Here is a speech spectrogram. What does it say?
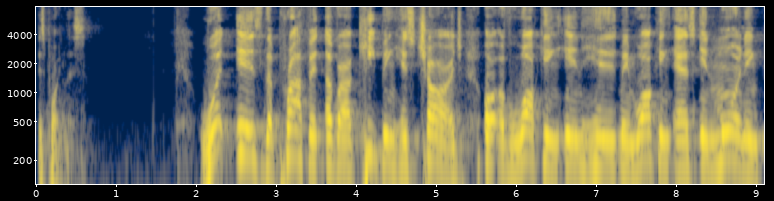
It's pointless. What is the profit of our keeping his charge or of walking in his, I mean, walking as in mourning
